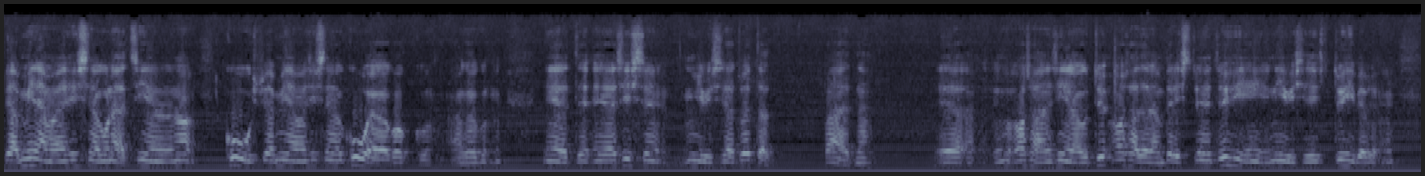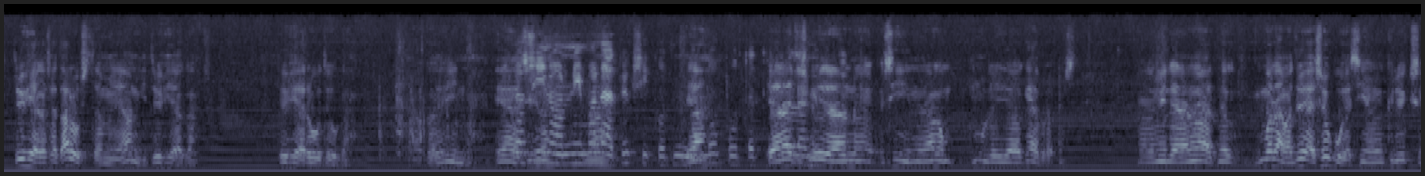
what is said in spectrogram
peab minema ja siis nagu näed, siin on no kuus peab minema siis nagu kuuega kokku, aga nii et ja siis niiviisi sealt võtad, paned noh. Ja osa on siin nagu tü-, osadel on päris tü- tühi, niiviisi tühi peab, tühjaga saad alustamine ongi tühjaga, tühja ruuduga. aga siin. no siin on nii mõned üksikud Jah. nupud, et ja näiteks millel on siin, aga mul ei ole käepärast, millel on noh, et nagu mõlemad ühesugused, siin on küll üks,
